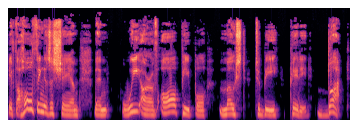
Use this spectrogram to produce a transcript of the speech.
if the whole thing is a sham, then we are of all people most to be pitied. But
